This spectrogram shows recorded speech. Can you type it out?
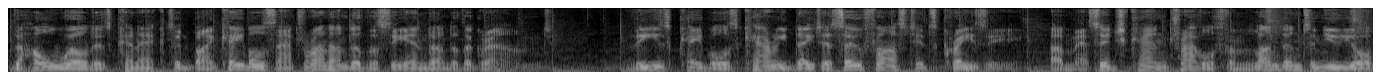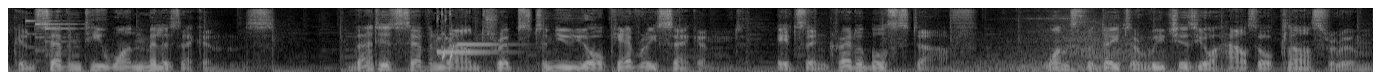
The whole world is connected by cables that run under the sea and under the ground. These cables carry data so fast it's crazy. A message can travel from London to New York in 71 milliseconds. That is 7 round trips to New York every second. It's incredible stuff. Once the data reaches your house or classroom,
